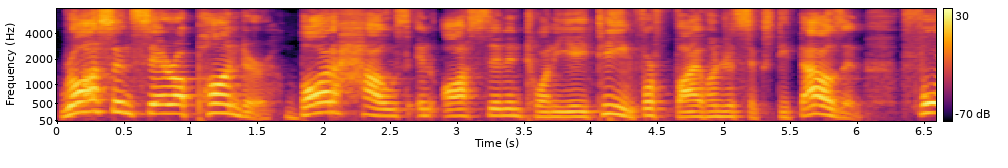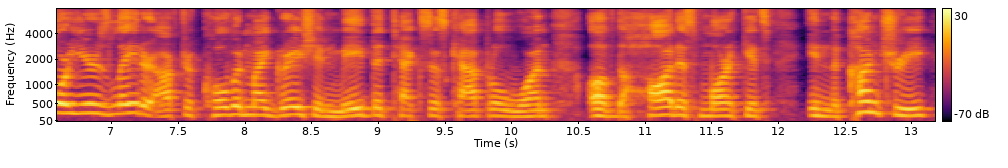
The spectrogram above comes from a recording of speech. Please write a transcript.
Ross and Sarah Ponder bought a house in Austin in 2018 for 560,000. 4 years later after COVID migration made the Texas capital one of the hottest markets in the country,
